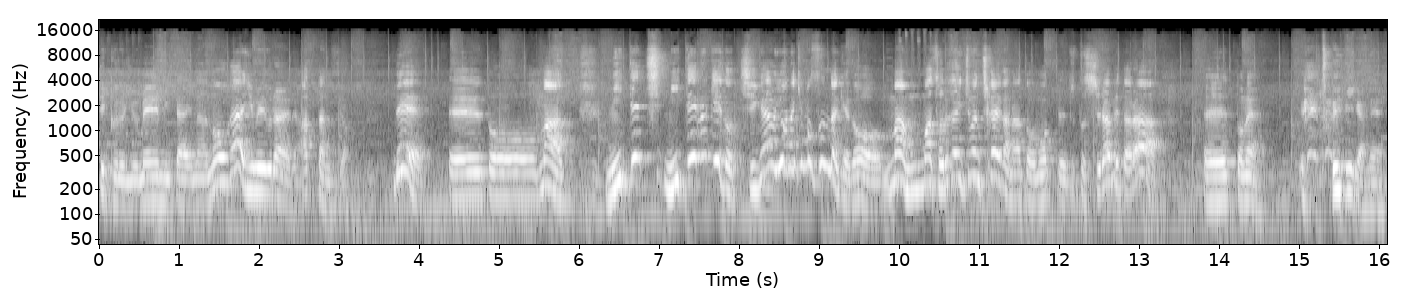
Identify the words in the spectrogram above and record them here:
てくる夢みたいなのが夢占いであったんですよでえーとまあ似て似てるけど違うような気もするんだけど、まあ、まあそれが一番近いかなと思ってちょっと調べたらえー、っとね えっと意味がね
